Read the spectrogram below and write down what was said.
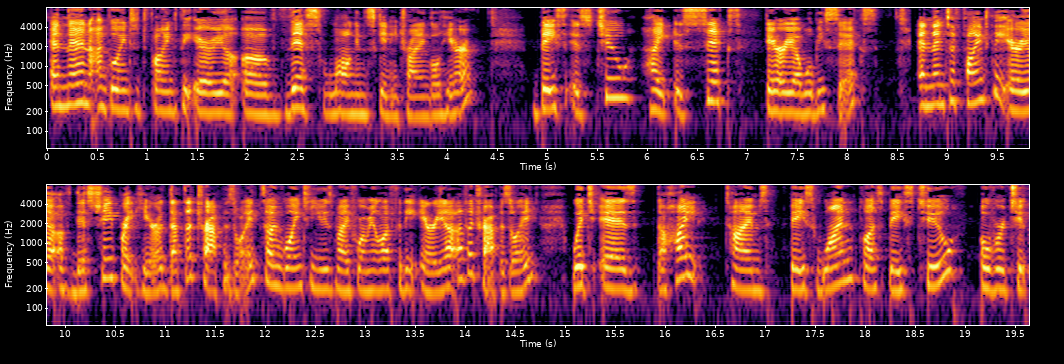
And then I'm going to find the area of this long and skinny triangle here. Base is 2, height is 6, area will be 6. And then to find the area of this shape right here, that's a trapezoid. So I'm going to use my formula for the area of a trapezoid, which is the height times base 1 plus base 2 over 2.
